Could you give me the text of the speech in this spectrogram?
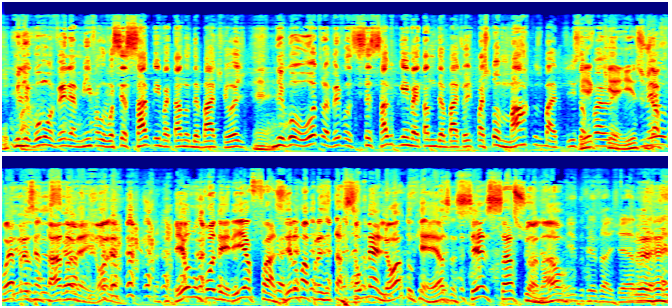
Opa. Me ligou uma ovelha a mim falou: Você sabe quem vai estar no debate hoje? É. Me ligou outra vez e falou: Você sabe com quem vai estar no debate hoje? Pastor Marcos Batista. Que, falei, que é isso? Já foi Deus apresentado, olha aí. Olha, eu não poderia fazer uma apresentação melhor do que essa. Sensacional. Os amigos exageram, né?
